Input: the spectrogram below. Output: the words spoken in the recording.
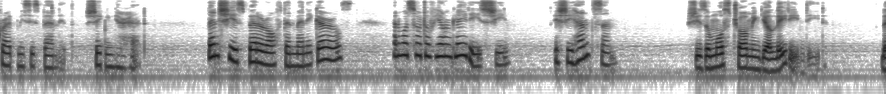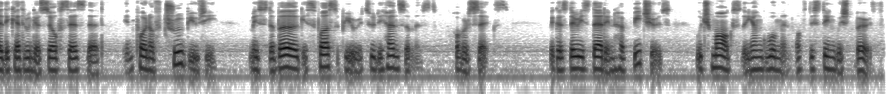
cried Mrs. Bennet, shaking her head. Then she is better off than many girls. And what sort of young lady is she? Is she handsome? She is a most charming young lady indeed. Lady Catherine herself says that, in point of true beauty, de Bourgh is far superior to the handsomest of her sex, because there is that in her features which marks the young woman of distinguished birth.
